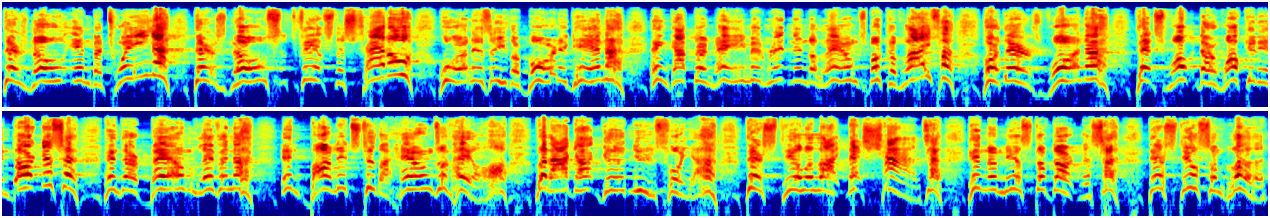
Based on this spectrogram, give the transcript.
There's no in between. There's no fence to straddle. One is either born again and got their name written in the Lamb's book of life, or there's one that's walk, they're walking in darkness and they're bound living uh, in bondage to the hounds of hell. But I got good news for you. There's still a light that shines uh, in the midst of darkness. Uh, there's still some blood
